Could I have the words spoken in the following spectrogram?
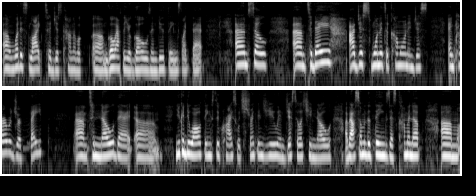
what it's like to just kind of go after your goals and do things like that. Um, so um, today, I just wanted to come on and just encourage your faith. Um, to know that um, you can do all things through Christ, which strengthens you, and just to let you know about some of the things that's coming up um,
